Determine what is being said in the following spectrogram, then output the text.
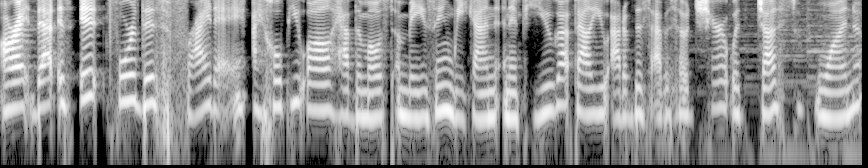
All right, that is it for this Friday. I hope you all have the most amazing weekend. And if you got value out of this episode, share it with just one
